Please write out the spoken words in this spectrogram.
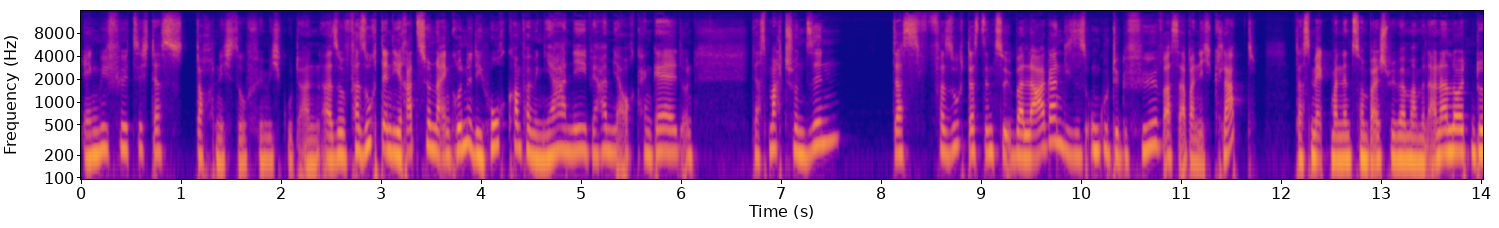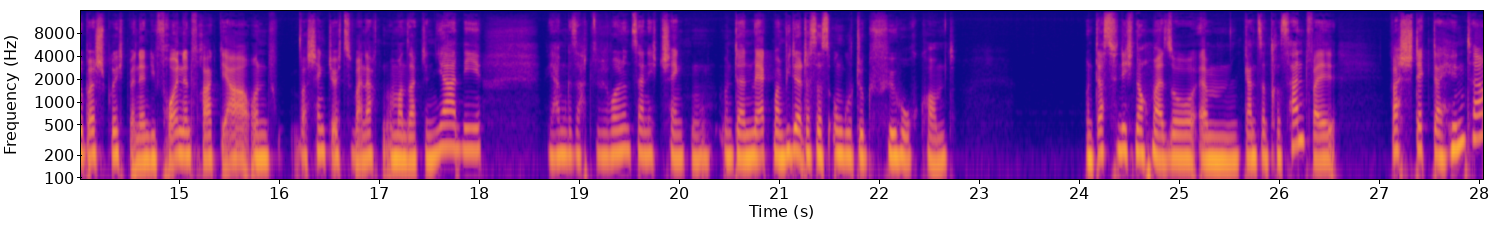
irgendwie fühlt sich das doch nicht so für mich gut an. Also versucht denn die rationalen Gründe, die hochkommen, von wegen, ja, nee, wir haben ja auch kein Geld und das macht schon Sinn. Das versucht das denn zu überlagern, dieses ungute Gefühl, was aber nicht klappt. Das merkt man dann zum Beispiel, wenn man mit anderen Leuten drüber spricht, wenn dann die Freundin fragt, ja, und was schenkt ihr euch zu Weihnachten? Und man sagt dann, ja, nee, wir haben gesagt, wir wollen uns ja nicht schenken. Und dann merkt man wieder, dass das ungute Gefühl hochkommt. Und das finde ich nochmal so ähm, ganz interessant, weil was steckt dahinter?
